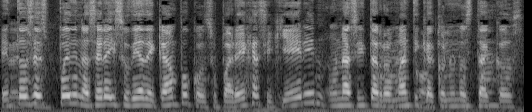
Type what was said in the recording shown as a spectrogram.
Entonces pueden hacer ahí su día de campo con su pareja si quieren. Una cita Una romántica con unos tacos.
